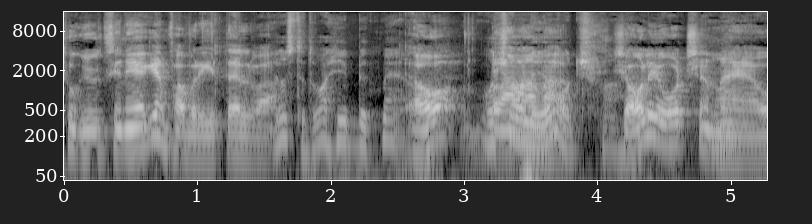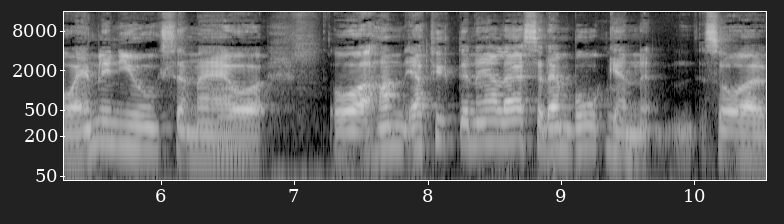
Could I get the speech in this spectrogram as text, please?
tog ut sin egen favoritelva. Just det, då var Hibbett med. Ja, Och Charlie. George, va? Charlie George är med och Emily Hughes är med och, och han, jag tyckte när jag läser den boken så,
